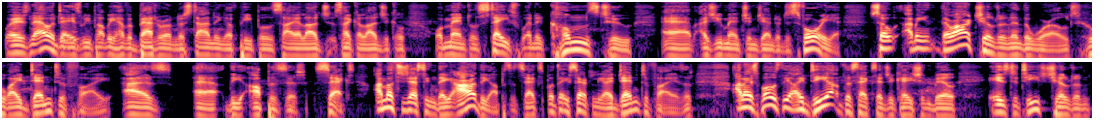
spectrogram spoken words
Whereas nowadays, we probably have a better understanding of people's psychological or mental state when it comes to, uh, as you mentioned, gender dysphoria. So, I mean, there are children in the world who identify as uh, the opposite sex. I'm not suggesting they are the opposite sex, but they certainly identify as it. And I suppose the idea of the sex education bill is to teach children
